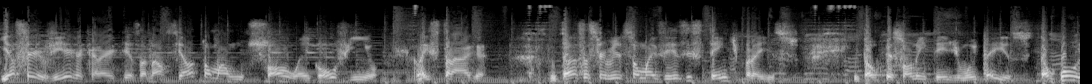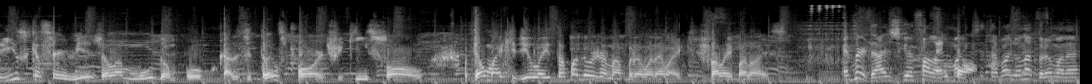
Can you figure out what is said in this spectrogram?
E a cerveja, cara, artesanal, se ela tomar um sol, é igual o vinho, ela estraga. Então essas cervejas são mais resistentes para isso. Então o pessoal não entende muito é isso. Então por isso que a cerveja ela muda um pouco, caso de transporte, fica em sol. Até o Mike Dilla aí trabalhou já na Brahma, né, Mike? Fala aí para nós. É verdade, isso que eu ia falar. Então. Mike, você trabalhou na Brahma, né?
